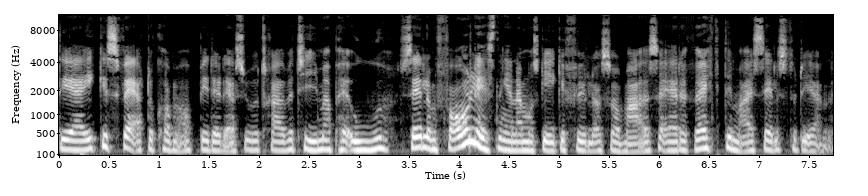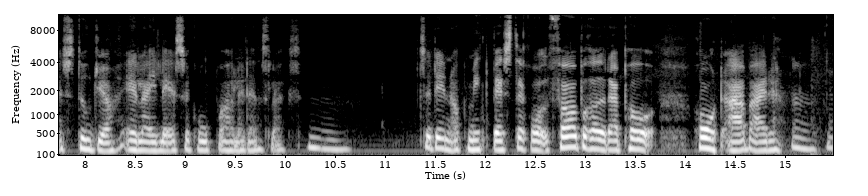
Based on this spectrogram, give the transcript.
det er ikke svært at komme op i det der 37 timer per uge. Selvom forelæsningerne måske ikke fylder så meget, så er det rigtig meget selvstuderende studier eller i læsegrupper eller den slags. Mm. Så det er nok mit bedste råd. Forbered dig på hårdt arbejde. Ja.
